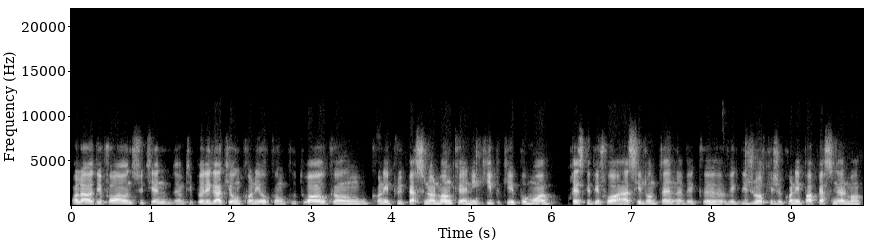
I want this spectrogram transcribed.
voilà, des fois, on soutient un petit peu les gars qu'on connaît ou qu'on côtoie ou qu'on connaît plus personnellement qu'une équipe qui est pour moi presque des fois assez lointaine avec, euh, avec des joueurs que je connais pas personnellement.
